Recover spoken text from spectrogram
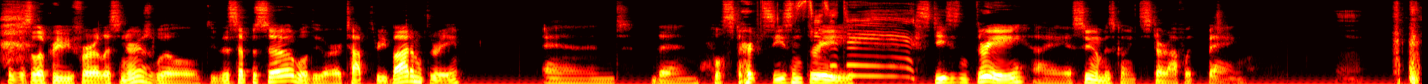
So just a little preview for our listeners. We'll do this episode, we'll do our top three, bottom three, and then we'll start season three. Season three. Season three, I assume, is going to start off with bang. Maybe.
